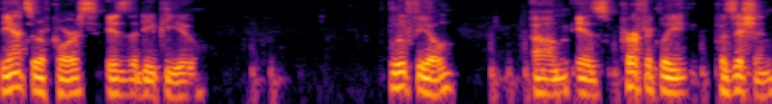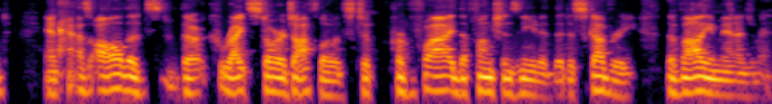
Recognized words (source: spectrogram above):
The answer of course is the dpu bluefield um, is perfectly positioned and has all the, the right storage offloads to provide the functions needed, the discovery, the volume management,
